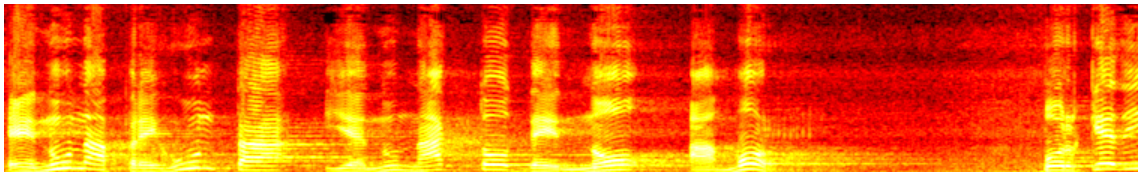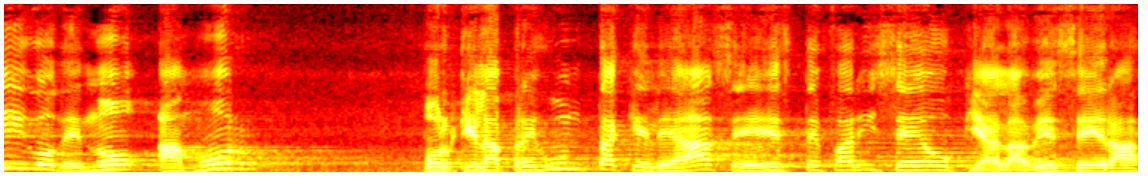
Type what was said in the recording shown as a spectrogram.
en una pregunta y en un acto de no amor. ¿Por qué digo de no amor? Porque la pregunta que le hace este fariseo, que a la vez era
